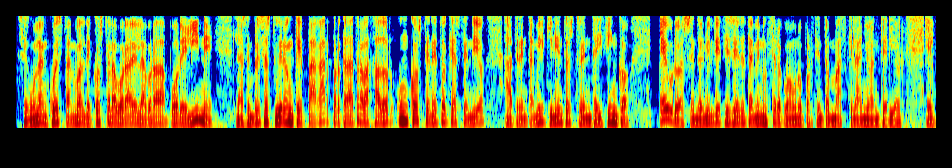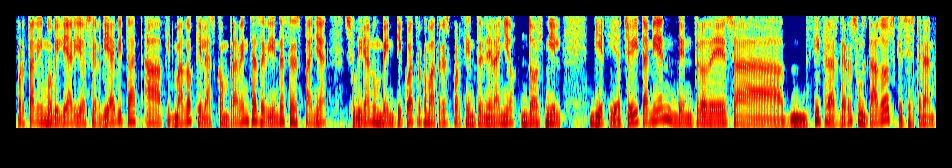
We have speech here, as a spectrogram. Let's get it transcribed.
según la encuesta anual de coste laboral elaborada por el INE. Las empresas tuvieron que pagar por cada trabajador un coste neto que ascendió a 30.535 euros. En 2017 también un 0,1% más que el año anterior. El portal inmobiliario Servihabitat ha afirmado que las compraventas de viviendas en España subirán un 24,3% en el año 2018. Y también dentro de esas cifras de resultados que se esperan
